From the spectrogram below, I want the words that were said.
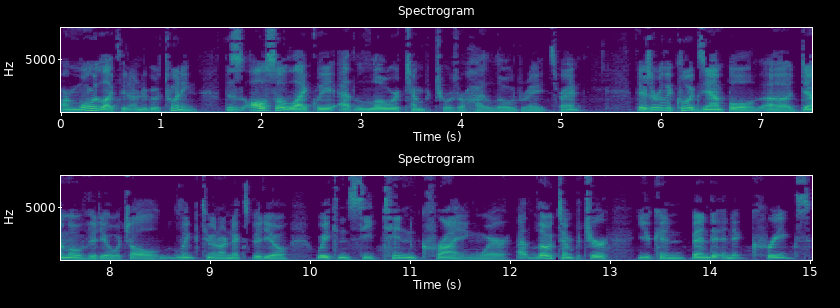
are more likely to undergo twinning. This is also likely at lower temperatures or high load rates, right? There's a really cool example uh, demo video, which I'll link to in our next video, where you can see tin crying, where at low temperature you can bend it and it creaks,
